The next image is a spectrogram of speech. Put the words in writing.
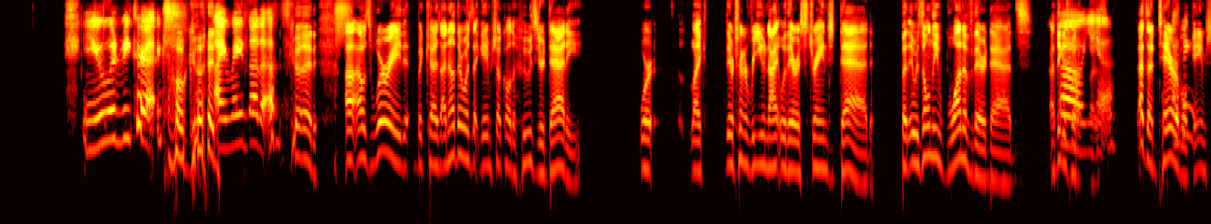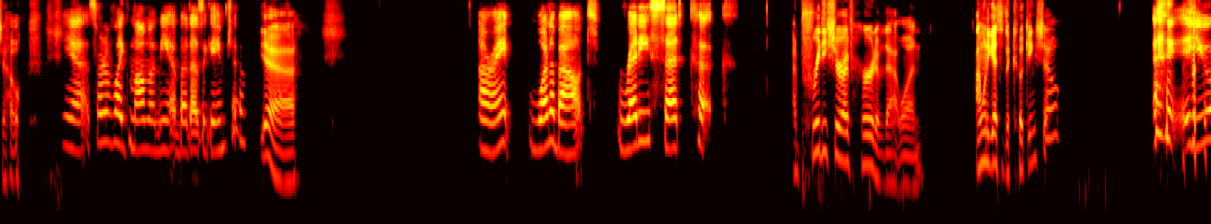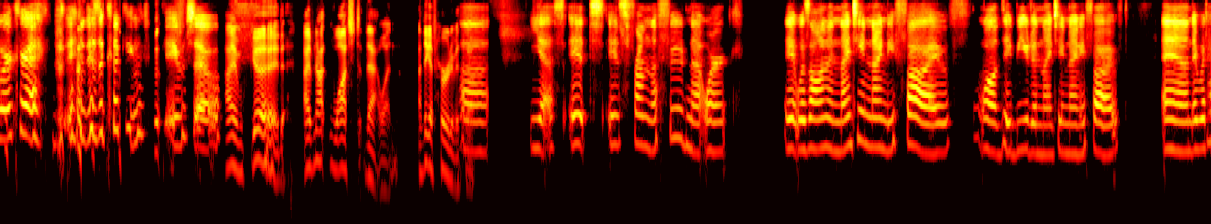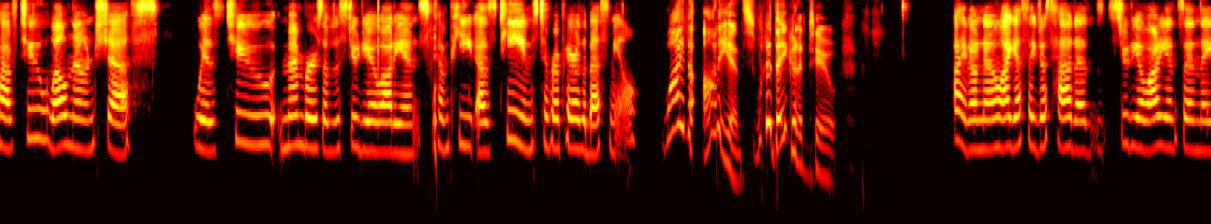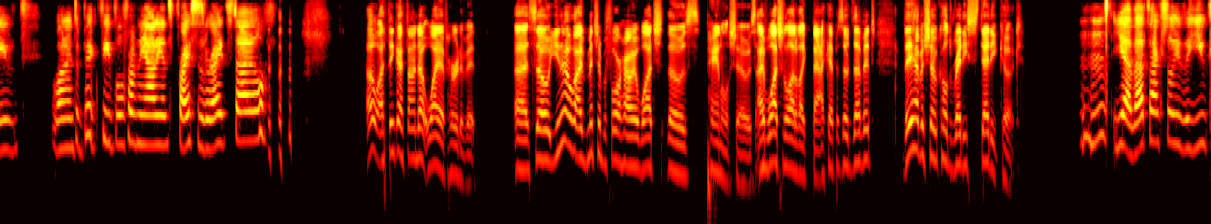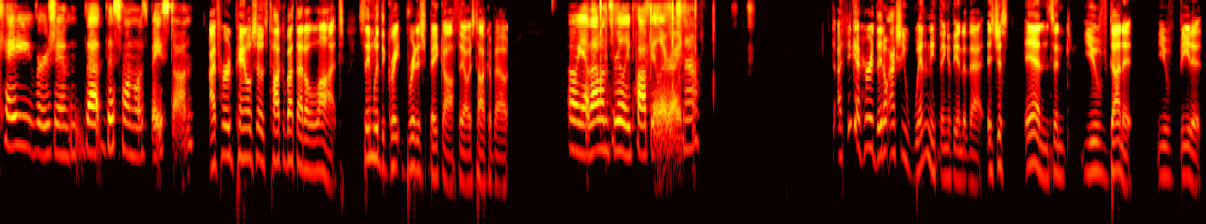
You would be correct. Oh, good. I made that up. Good. Uh, I was worried because I know there was that game show called Who's Your Daddy where, like, they were trying to reunite with their estranged dad, but it was only one of their dads. I think Oh, what it oh, was. yeah. That's a terrible think- game show. Yeah, sort of like Mamma Mia, but as a game show. Yeah. All right. What about Ready, Set, Cook? I'm pretty sure I've heard of that one. I'm going to guess it's a cooking show? You are correct. It is a cooking game show. I am good. I've not watched that one. I think I've heard of it, though. Uh, yes, it is from the Food Network. It was on in 1995. Well, it debuted in 1995. And it would have two well known chefs with two members of the studio audience compete as teams to prepare the best meal. Why the audience? What are they going to do? I don't know. I guess they just had a studio audience and they Wanted to pick people from the audience, Price is Right style. Oh, I think I found out why I've heard of it. Uh, so you know, I've mentioned before how I watch those panel shows. I've watched a lot of like back episodes of it. They have a show called Ready Steady Cook. hmm Yeah, that's actually the UK version that this one was based on. I've heard panel shows talk about that a lot. Same with the Great British Bake Off. They always talk about. Oh yeah, that one's really popular right now. I think I've heard they don't actually win anything at the end of that. It just ends, and you've done it. You've beat it.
